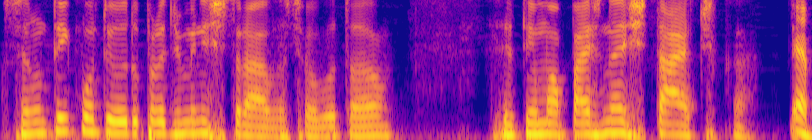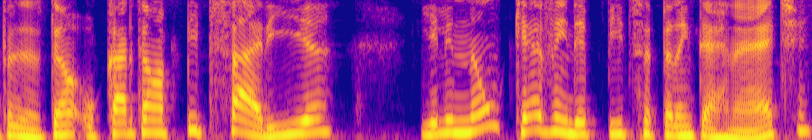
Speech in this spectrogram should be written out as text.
você não tem conteúdo para administrar, você vai botar. Você tem uma página estática. É, por exemplo, tem- o cara tem uma pizzaria e ele não quer vender pizza pela internet.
